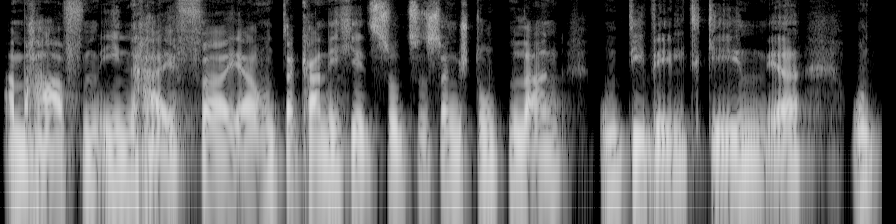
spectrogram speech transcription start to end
am Hafen in Haifa, ja, und da kann ich jetzt sozusagen stundenlang um die Welt gehen, ja, und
